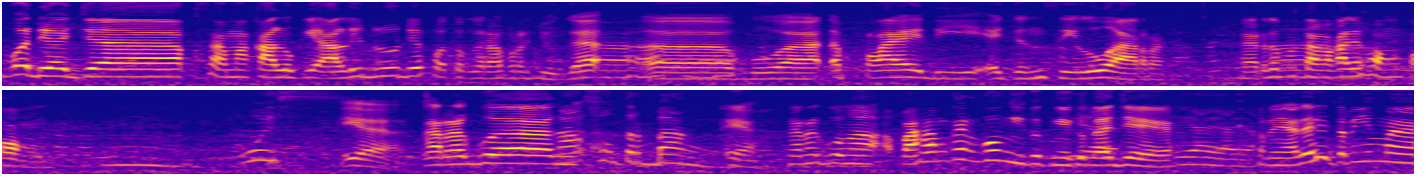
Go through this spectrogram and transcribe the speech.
gue diajak sama Kaluki Ali dulu dia fotografer juga eh, buat apply di agensi luar karena itu pertama kali Hong Kong Hmm. Wis. iya karena gue Langsung terbang. Iya, karena gue nggak paham kan gue ngikut-ngikut Iya, aja ya. iya, iya, iya. Ternyata diterima.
